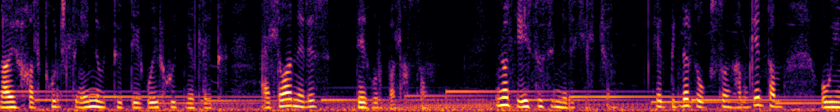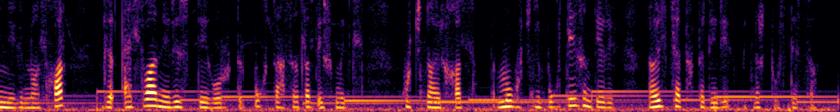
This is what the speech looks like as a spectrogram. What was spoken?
ноёрхол, түнчлэн энэ үдүүдийг үерх үд нэрлэгдэх аливаа нэрээс дээгүр болгосон. Энэ бол Есүсийн нэрийг хэлж байна. Тэгэхээр бид нарт өгсөн хамгийн том өвийн нэг нь болохоор ингээд альва нэрээс дээгүр тэр бүх засаглал эрх мэдэл хүч ноёрхол муу хүчний бүгдийнхэн дээрийг ноёлж чадах тэр нэрийг бид нарт үлдээсэн.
